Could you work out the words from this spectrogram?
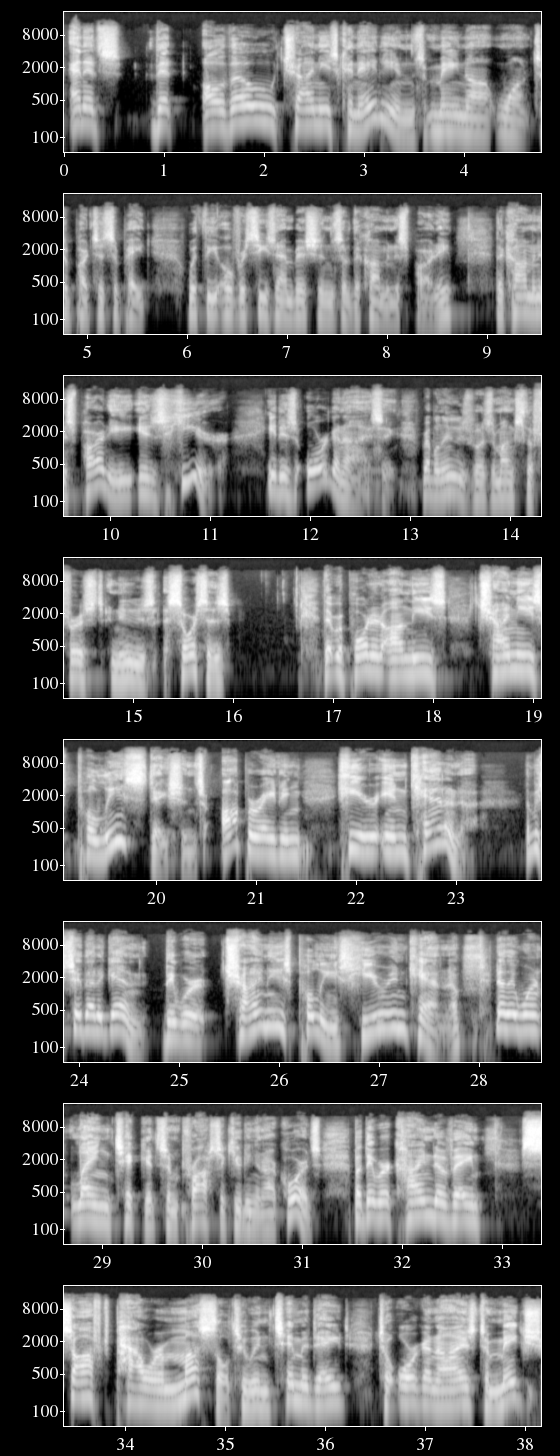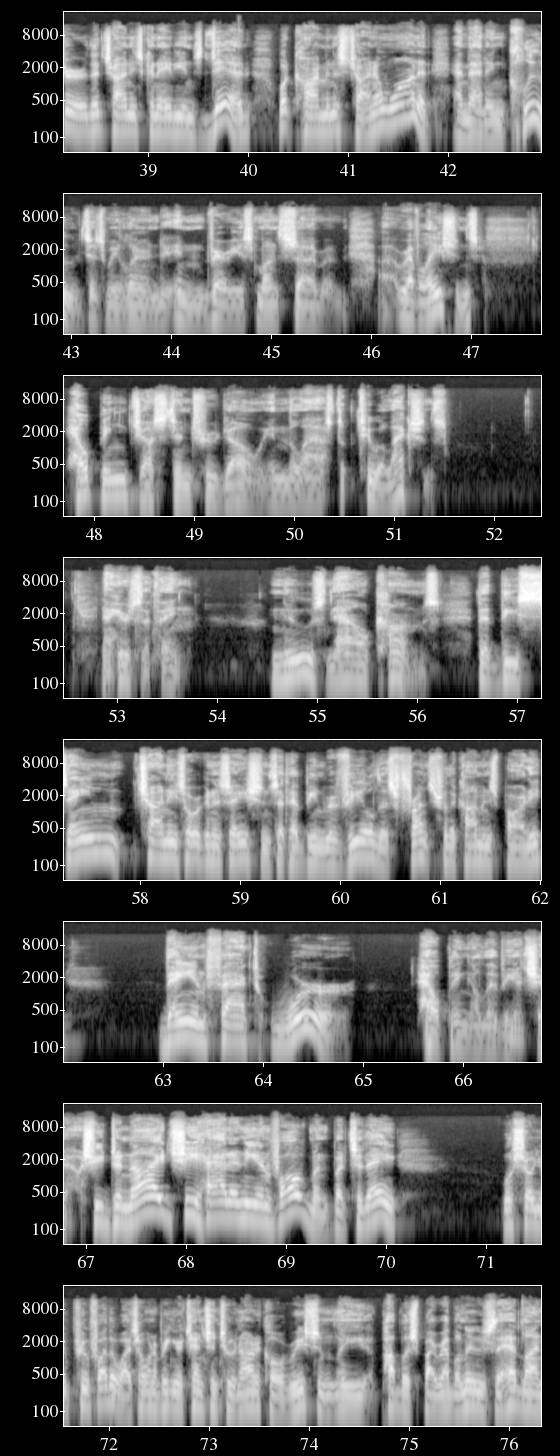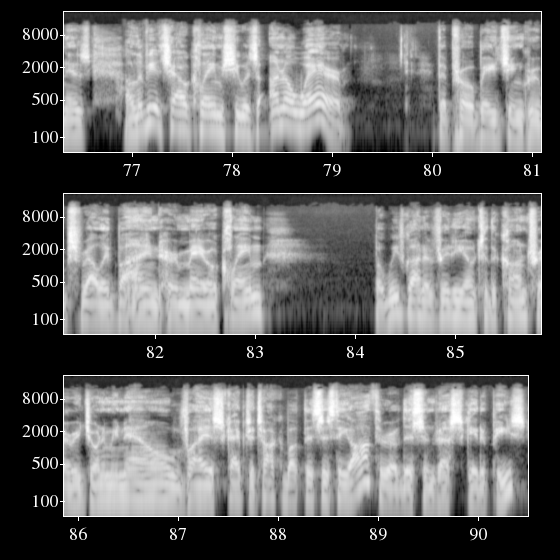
And it's that although Chinese Canadians may not want to participate with the overseas ambitions of the Communist Party, the Communist Party is here. It is organizing. Rebel News was amongst the first news sources that reported on these Chinese police stations operating here in Canada. Let me say that again. They were Chinese police here in Canada. Now, they weren't laying tickets and prosecuting in our courts, but they were kind of a soft power muscle to intimidate, to organize, to make sure that Chinese Canadians did what Communist China wanted. And that includes, as we learned in various months' uh, uh, revelations, helping Justin Trudeau in the last two elections. Now, here's the thing news now comes that these same Chinese organizations that have been revealed as fronts for the Communist Party, they in fact were helping Olivia Chow. She denied she had any involvement, but today we'll show you proof otherwise. I want to bring your attention to an article recently published by Rebel News. The headline is Olivia Chow claims she was unaware that pro Beijing groups rallied behind her mayoral claim. But we've got a video to the contrary. Joining me now via Skype to talk about this is the author of this investigative piece,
